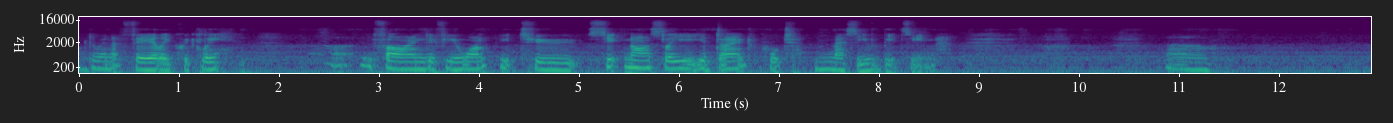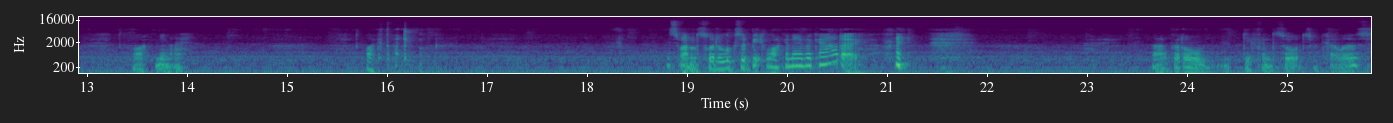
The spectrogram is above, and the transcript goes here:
I'm doing it fairly quickly. Uh, you find if you want it to sit nicely you don't put massive bits in. Um, like you know like that this one sort of looks a bit like an avocado I've got all different sorts of colours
